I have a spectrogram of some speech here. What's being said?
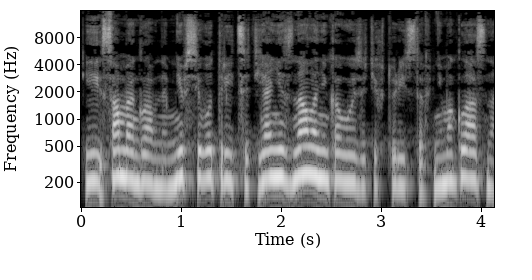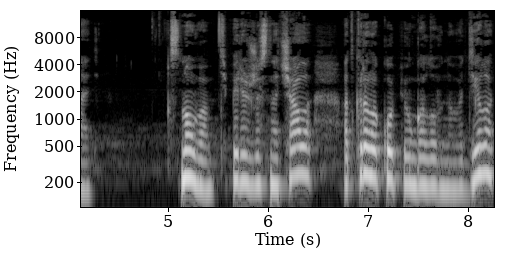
И самое главное, мне всего 30. Я не знала никого из этих туристов, не могла знать. Снова, теперь уже сначала, открыла копию уголовного дела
